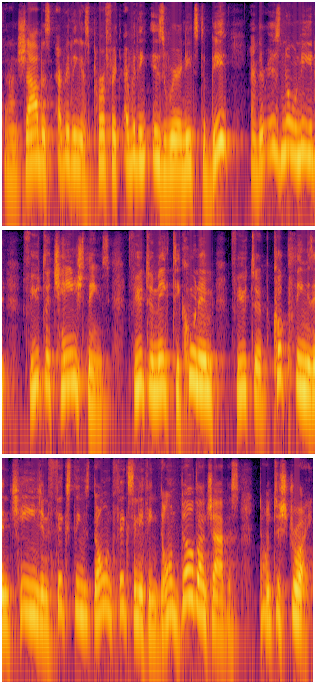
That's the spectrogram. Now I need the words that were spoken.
that on Shabbos, everything is perfect, everything is where it needs to be, and there is no need for you to change things, for you to make tikkunim, for you to cook things and change and fix things. Don't fix anything. Don't build on Shabbos. Don't destroy.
